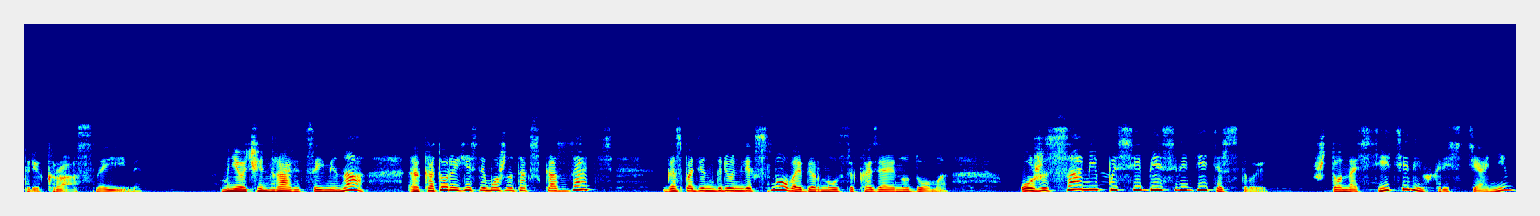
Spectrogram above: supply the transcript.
«Прекрасное имя. Мне очень нравятся имена, э, которые, если можно так сказать...» Господин Грюнлих снова обернулся к хозяину дома. «Уже сами по себе свидетельствуют, что носитель их христианин».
